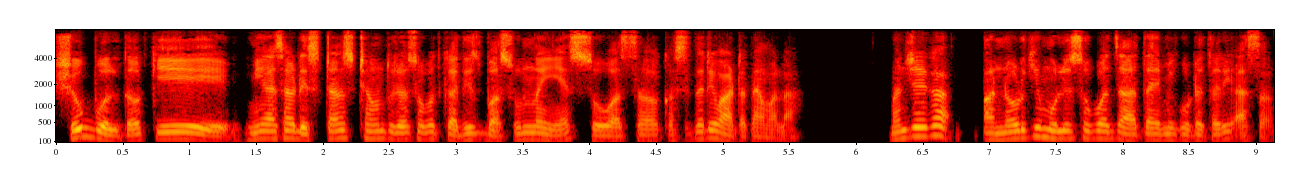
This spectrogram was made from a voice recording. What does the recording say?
शुभ बोलतो, की "मी असा डिस्टन्स ठेवून तुझ्यासोबत कधीच बसून नाहीये, सो असं कसं तरी वाटत आहे मला. म्हणजे एका अनोळखी मुलीसोबत जात आहे मी कुठेतरी असं."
